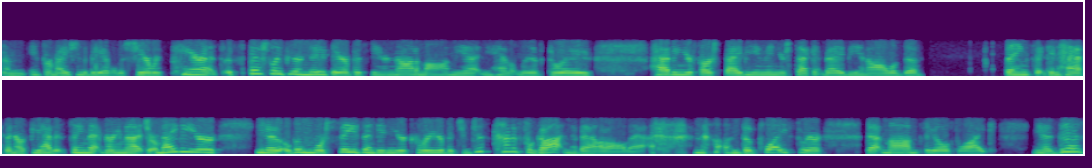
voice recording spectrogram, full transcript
some information to be able to share with parents, especially if you're a new therapist and you're not a mom yet and you haven't lived through having your first baby and then your second baby and all of the things that can happen or if you haven't seen that very much or maybe you're you know a little more seasoned in your career but you've just kind of forgotten about all that the place where that mom feels like you know this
